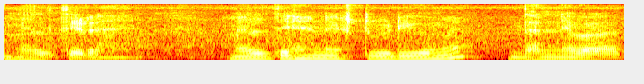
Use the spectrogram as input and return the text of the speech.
मिलते रहें। मिलते हैं नेक्स्ट वीडियो में। धन्यवाद।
